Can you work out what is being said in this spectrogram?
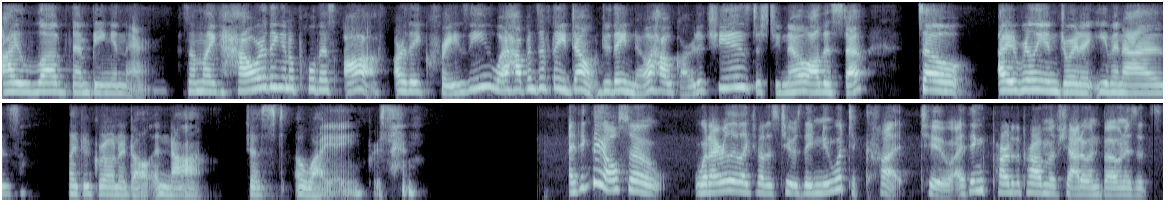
I loved them being in there so I'm like, how are they going to pull this off? Are they crazy? What happens if they don't? Do they know how guarded she is? Does she know all this stuff? So I really enjoyed it even as like a grown adult and not just a YA person. I think they also what I really liked about this too is they knew what to cut too. I think part of the problem of Shadow and Bone is it's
